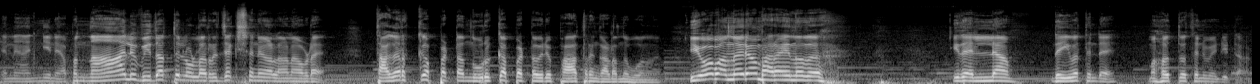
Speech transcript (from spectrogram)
എന്നെ അന്യനെ അപ്പം നാല് വിധത്തിലുള്ള റിജക്ഷനുകളാണ് അവിടെ തകർക്കപ്പെട്ട നുറുക്കപ്പെട്ട ഒരു പാത്രം കടന്നു പോകുന്നത്. യോബ് അന്നേരം പറയുന്നത് ഇതെല്ലാം ദൈവത്തിന്റെ മഹത്വത്തിന് വേണ്ടിയിട്ടാണ്.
